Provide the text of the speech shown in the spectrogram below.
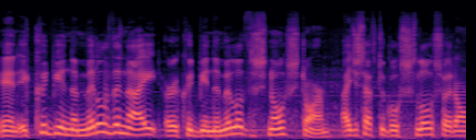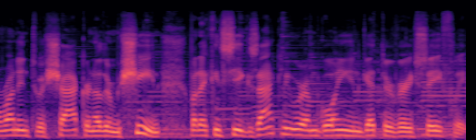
and it could be in the middle of the night or it could be in the middle of the snowstorm. I just have to go slow so I don't run into a shack or another machine, but I can see exactly where I'm going and get there very safely.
